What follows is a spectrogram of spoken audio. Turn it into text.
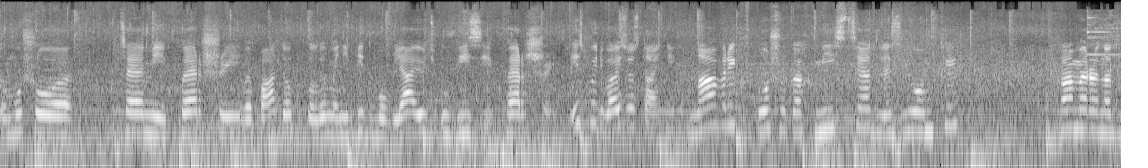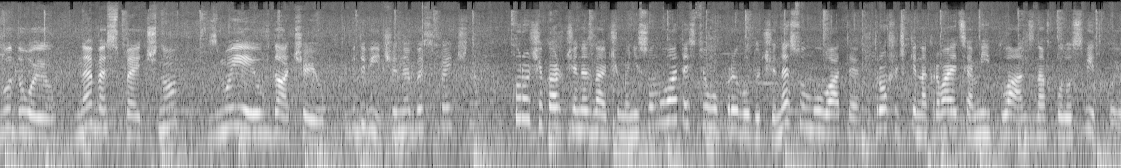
тому що це мій перший випадок, коли мені відмовляють у візі. Перший. І сподіваюсь, останній. Лаврік в пошуках місця для зйомки. Камера над водою небезпечно. З моєю вдачею вдвічі небезпечно. Коротше кажучи, не знаю, чи мені сумувати з цього приводу, чи не сумувати. Трошечки накривається мій план з навколосвіткою.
